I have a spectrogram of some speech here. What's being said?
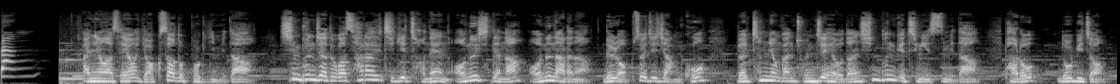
팝빵 안녕하세요. 역사 돋보기입니다. 신분제도가 사라지기 전엔 어느 시대나 어느 나라나 늘 없어지지 않고 몇천 년간 존재해오던 신분계층이 있습니다. 바로 노비죠.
